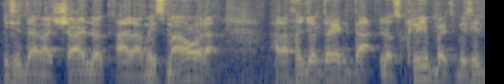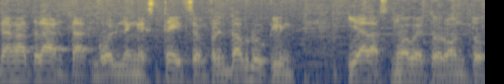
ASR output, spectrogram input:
visitan a Charlotte a la misma hora. A las 8.30 los Clippers visitan Atlanta. Golden State se enfrenta a Brooklyn. Y a las 9 Toronto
